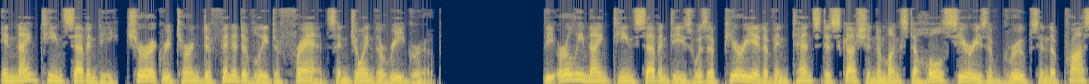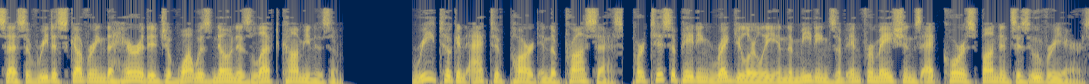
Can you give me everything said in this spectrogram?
In 1970, Chirik returned definitively to France and joined the RE Group. The early 1970s was a period of intense discussion amongst a whole series of groups in the process of rediscovering the heritage of what was known as left communism. RE took an active part in the process, participating regularly in the meetings of Informations et Correspondances Ouvrières.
